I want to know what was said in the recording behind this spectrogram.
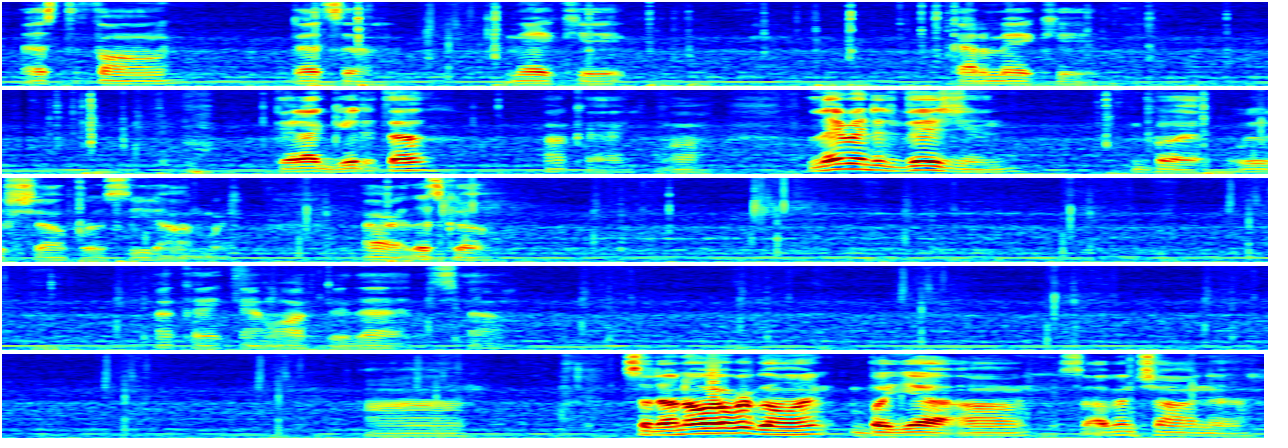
That's the phone. That's a med kit. Got a med kit. Did I get it though? Okay, well, limited vision, but we shall proceed onward. All right, let's go. Okay, can't walk through that, so. Um, so don't know where we're going, but yeah. Um, so I've been trying to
